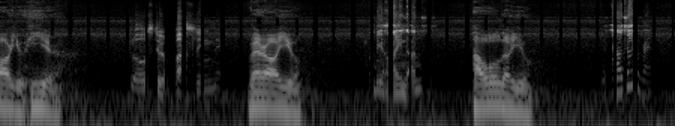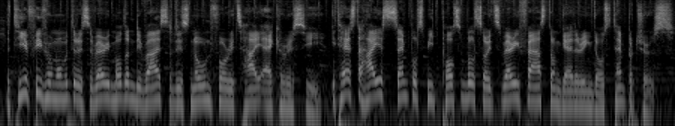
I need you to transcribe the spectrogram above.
Are you here? Close to bustling. Where are you? Behind us. How old are you? I'll do the. Tier 3 thermometer is a very modern device that is known for its high accuracy. It has the highest sample speed possible so it's very fast on gathering those temperatures.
